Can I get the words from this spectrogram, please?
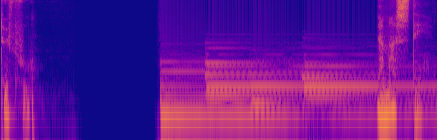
de vous. Namaste.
